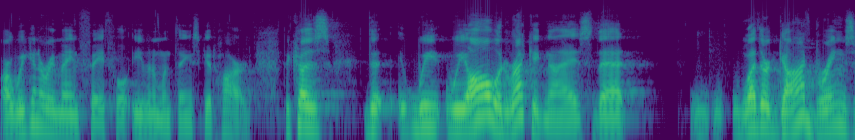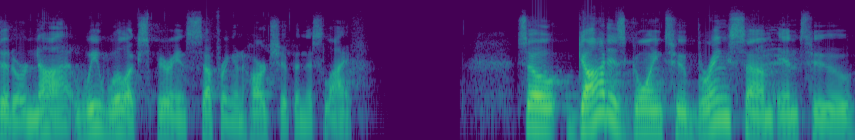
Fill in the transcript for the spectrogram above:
are we going to remain faithful even when things get hard? Because the, we, we all would recognize that whether God brings it or not, we will experience suffering and hardship in this life. So God is going to bring some into,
